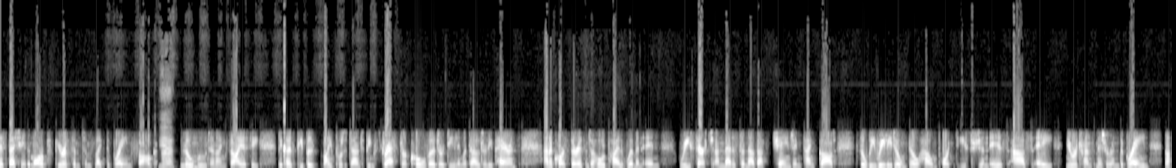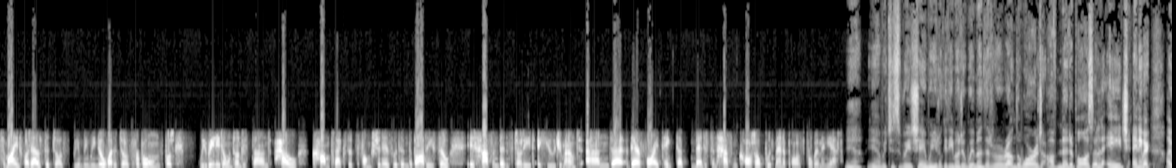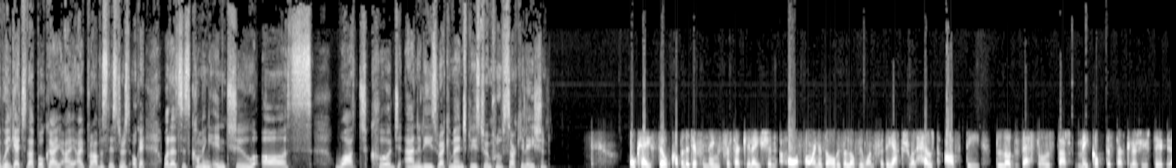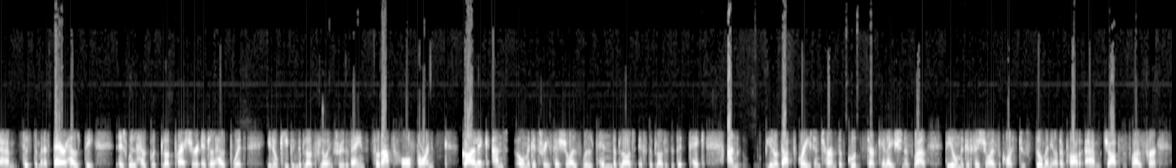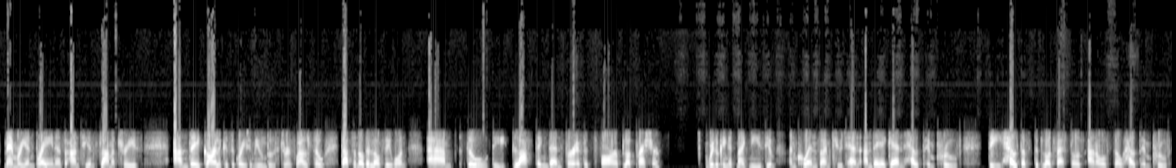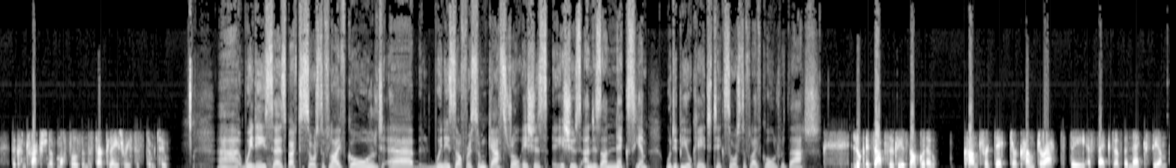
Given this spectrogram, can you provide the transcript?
Especially the more obscure symptoms like the brain fog, uh, yeah. and low mood, and anxiety, because people might put it down to being stressed or COVID or dealing with elderly parents. And of course, there isn't a whole pile of women in research and medicine now. That's changing, thank God. So we really don't know how important estrogen is as a neurotransmitter in the brain. Not to mind what else it does. I mean, we know what it does for bones, but we really don't understand how complex its function is within the body. So it hasn't been studied a huge amount, and uh, therefore I think that medicine hasn't caught up with menopause for women yet. Yeah, yeah, which is a real shame when you look at the amount of women that are around the world of menopausal age. Anyway, I will get to that book. I, I, I promise listeners. Okay, what else is coming into us? What could Annalise recommend, please, to improve circulation? Okay, so a couple of different things for circulation. Hawthorn is always a lovely one for the actual health of the blood vessels that make up the circulatory um, system. And if they're healthy, it will help with blood pressure. It'll help with, you know, keeping the blood flowing through the veins. So that's hawthorn. Garlic and omega 3 fish oils will thin the blood if the blood is a bit thick. And you know that's great in terms of good circulation as well. The omega fish oils, of course, do so many other pro- um, jobs as well for memory and brain as anti-inflammatories, and the garlic is a great immune booster as well. So that's another lovely one. Um, so the last thing then for if it's for blood pressure, we're looking at magnesium and coenzyme Q10, and they again help improve the health of the blood vessels and also help improve the contraction of muscles in the circulatory system too. Uh, Winnie says back to Source of Life Gold. Uh, Winnie suffers from gastro issues, issues and is on Nexium. Would it be okay to take Source of Life Gold with that? Look, it's absolutely. It's not going to contradict or counteract the effect of the Nexium.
